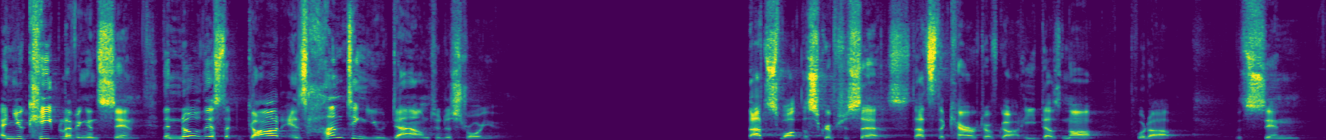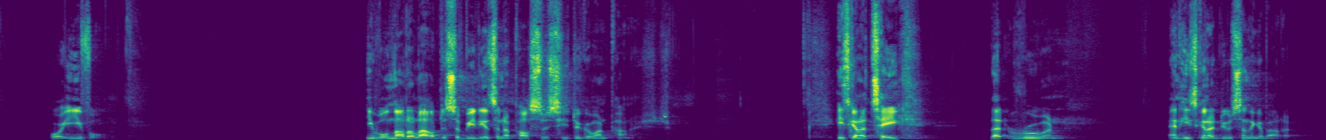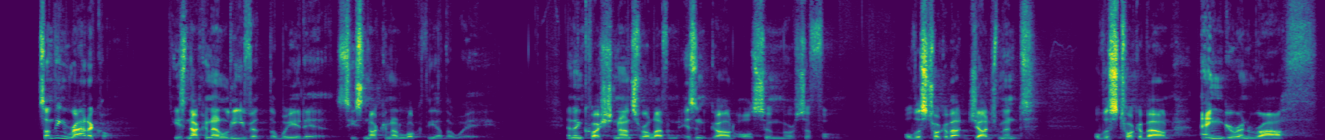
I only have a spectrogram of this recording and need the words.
and you keep living in sin, then know this that God is hunting you down to destroy you. That's what the scripture says. That's the character of God. He does not put up with sin or evil. He will not allow disobedience and apostasy to go unpunished. He's going to take that ruin and he's going to do something about it. Something radical. He's not going to leave it the way it is, he's not going to look the other way. And then, question answer 11 Isn't God also merciful? All this talk about judgment, all this talk about anger and wrath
